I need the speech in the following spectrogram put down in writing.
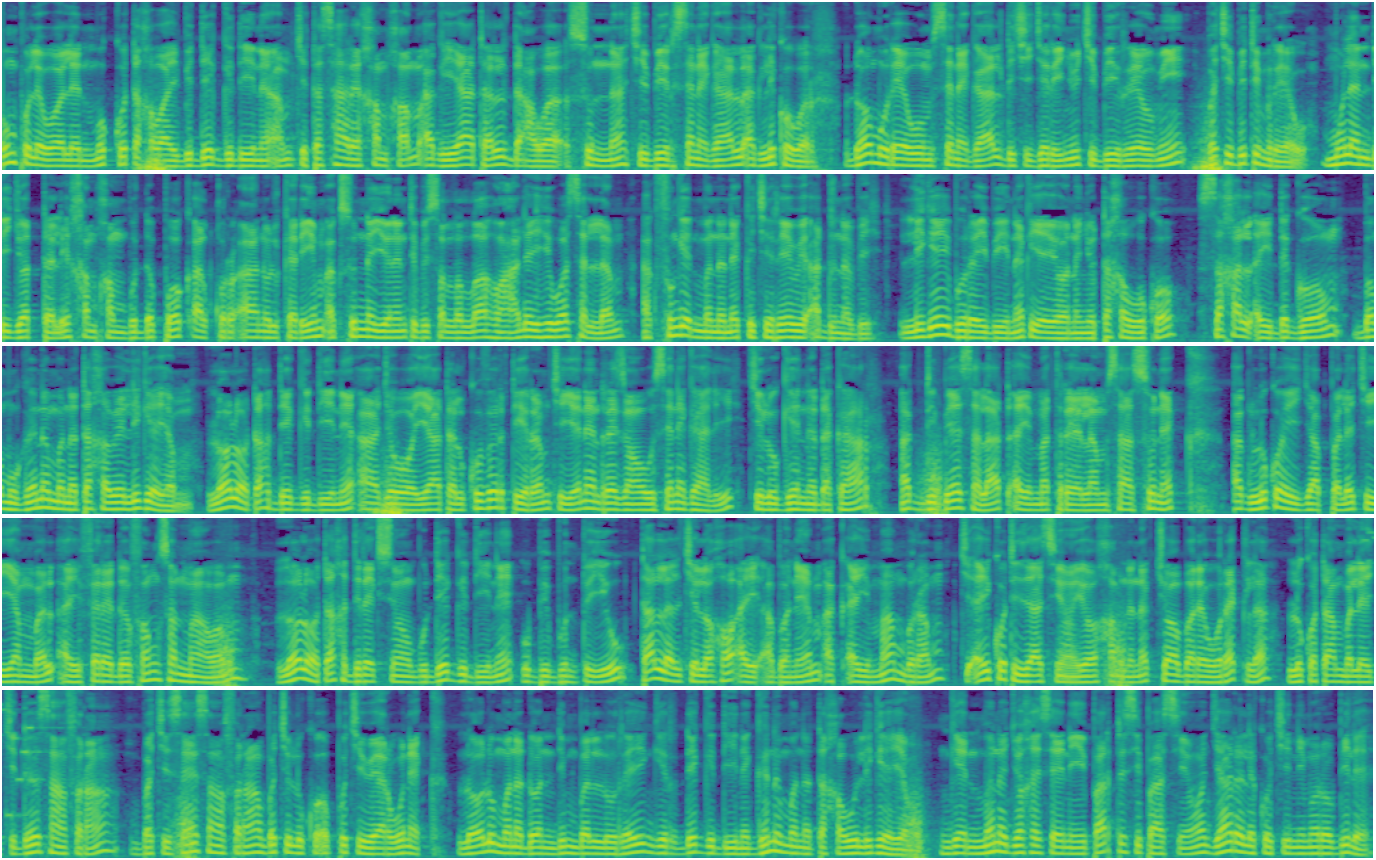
umpule woo leen mukk taxawaay bi dégg diine am ci tasaare xam-xam ak yaatal daawa sunna ci biir Sénégal ak li ko wër doomu réewum Sénégal di ci jëriñu ci biir réew mi ba ci bitim réew mu leen di jottali xam-xam bu dëppook alquraanul karim ak sunna yonent bi sallallahu alayhi wa sallam ak fu ngeen mën a nekk ci réewi àdduna bi liggéey bu rëy bi nag yeyoo nañu taxawu ko saxal ay dëggoom ba mu gën a mën a taxawe liggéeyam looloo tax dégg diine aajowoo yaatal couverture am ci yeneen région wu Sénégal yi ci lu génn Dakar ak di beesalaat ay matériel am saa su nekk ak lu koy jàppale ci yembal ay frais de fonctionnement wam looloo tax direction bu dégg diine ubbi buntu yiw tàllal ci loxo ay aboneem ak ay membram ci ay cotisation yoo xam ne nag coobarewu rekk la lu ko tàmbalee ci 200 francs ba ci 500 francs ba ci lu ko ëpp ci weer wu nekk loolu mën a doon ndimbal lu rëy ngir dégg diine gën a mën a taxawu liggéeyam ngeen mën a joxe seeni participation jaarale ko ci numéro bile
